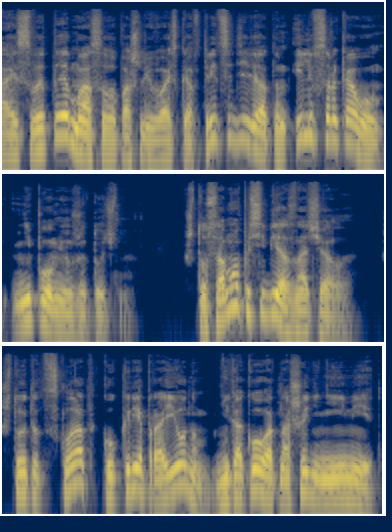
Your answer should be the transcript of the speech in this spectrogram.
а СВТ массово пошли в войска в 39-м или в 40-м, не помню уже точно. Что само по себе означало, что этот склад к укрепрайонам никакого отношения не имеет,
